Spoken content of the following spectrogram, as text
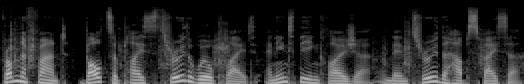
From the front, bolts are placed through the wheel plate and into the enclosure and then through the hub spacer.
